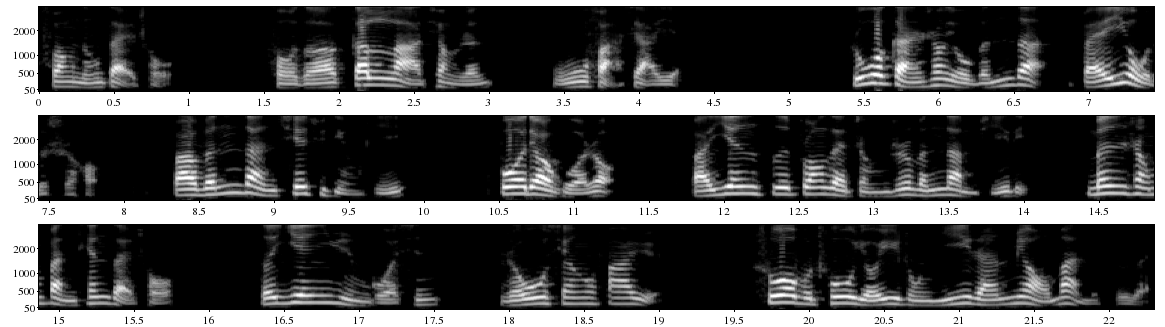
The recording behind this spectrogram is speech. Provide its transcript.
方能再抽，否则干辣呛人，无法下咽。如果赶上有文旦、白柚的时候，把文旦切去顶皮，剥掉果肉，把烟丝装在整只文旦皮里，闷上半天再抽，则烟韵裹心，柔香发悦，说不出有一种怡然妙曼的滋味。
